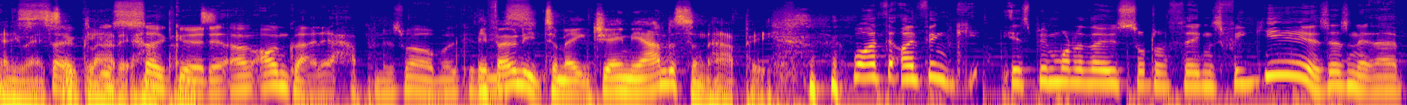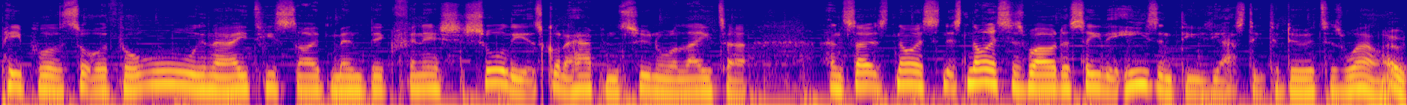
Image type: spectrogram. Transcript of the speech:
Anyway, so, glad it's it so happened. good. I- I'm glad it happened as well because If only to make Jamie Anderson happy. Well, I, th- I think it's been one of those sort of things for years, hasn't it? That people have sort of thought, oh, you know, 80s Cybermen, big finish. Surely it's going to happen sooner or later. And so it's nice, and it's nice as well to see that he's enthusiastic to do it as well. Oh,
